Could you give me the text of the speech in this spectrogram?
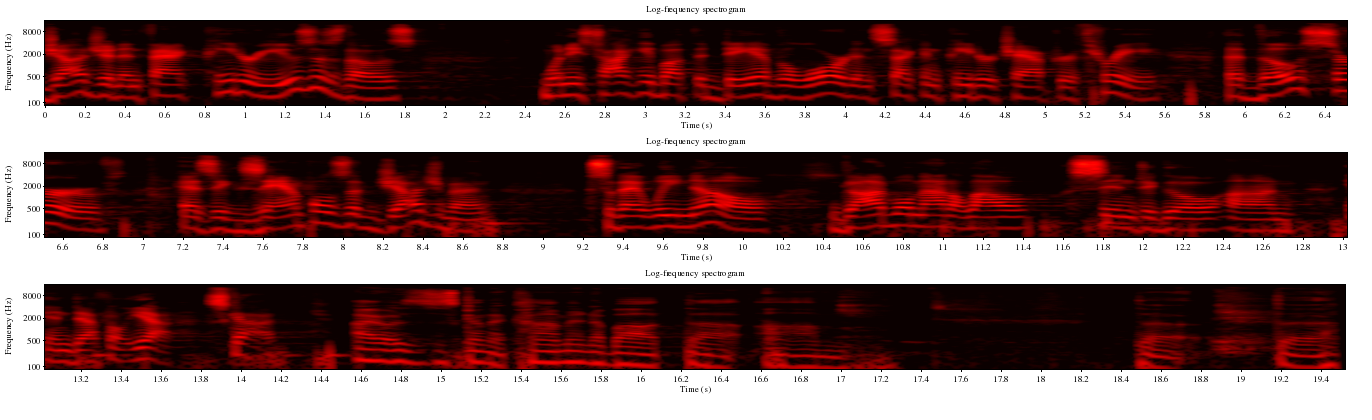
judge it. In fact, Peter uses those when he's talking about the day of the Lord in 2 Peter chapter 3, that those serve as examples of judgment so that we know God will not allow sin to go on indefinitely. Yeah, Scott. I was just going to comment about the um, the the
